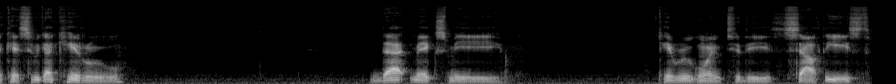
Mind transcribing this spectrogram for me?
Okay, so we got Keru. That makes me Keru going to the southeast.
